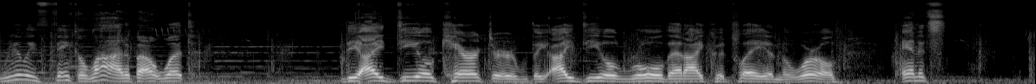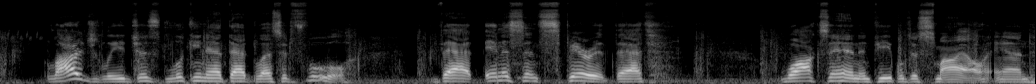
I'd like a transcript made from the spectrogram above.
really think a lot about what the ideal character, the ideal role that I could play in the world. And it's largely just looking at that blessed fool, that innocent spirit that walks in and people just smile and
